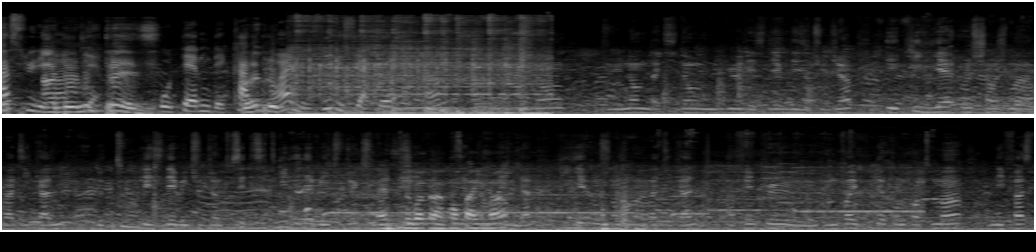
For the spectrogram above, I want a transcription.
assurément bien. Au terme des quatre mois, les initiateurs du nombre d'accidents au milieu des élèves et des étudiants et qu'il y ait un changement radical de tous les élèves et étudiants, tous ces 17 000 élèves et étudiants qui sont Merci de votre accompagnement. qu'il y ait un changement radical afin qu'on ne voie plus de comportements néfastes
